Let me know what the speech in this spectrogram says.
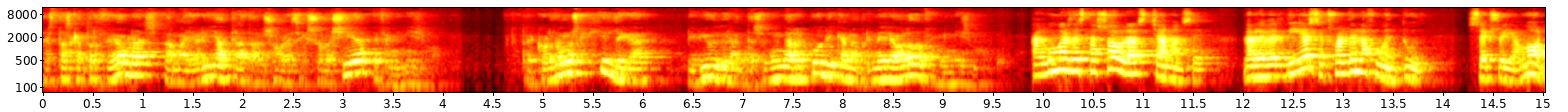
Destas 14 obras, a maioría tratan sobre sexoloxía e feminismo. Recordemos que Hildegard viviu durante a Segunda República na primeira ola do feminismo. Algúnas destas obras chámanse La rebeldía sexual de la juventud, Sexo y amor,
